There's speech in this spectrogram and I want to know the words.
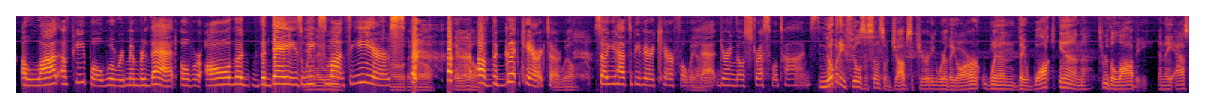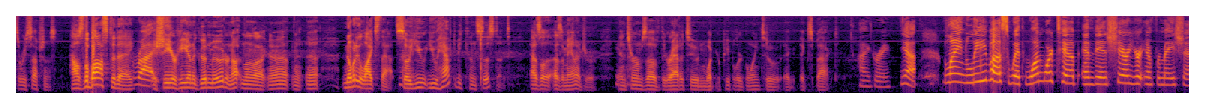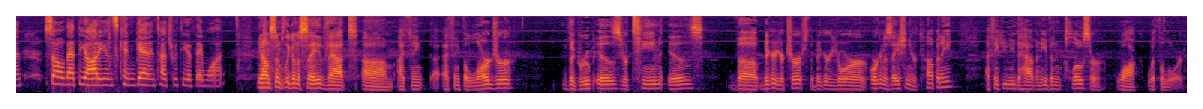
a lot of people will remember that over all the, the days, weeks, months, years Oh, they will. They will. of the good character. They will. So you have to be very careful with Yeah. that during those stressful times. Nobody feels a sense of job security where they are when they walk in through the lobby and they ask the receptionist, "How's the boss today? Right. Is she or he in a good mood or not?" And they're like, eh, eh, eh. Nobody likes that. So you you have to be consistent as a as a manager in terms of your attitude and what your people are going to e- expect. I agree. Yeah. Blain, leave us with one more tip and then share your information so that the audience can get in touch with you if they want. You know, I'm simply going to say that um, I think I think the larger the group is, your team is, the bigger your church, the bigger your organization, your company. I think you need to have an even closer walk with the Lord,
